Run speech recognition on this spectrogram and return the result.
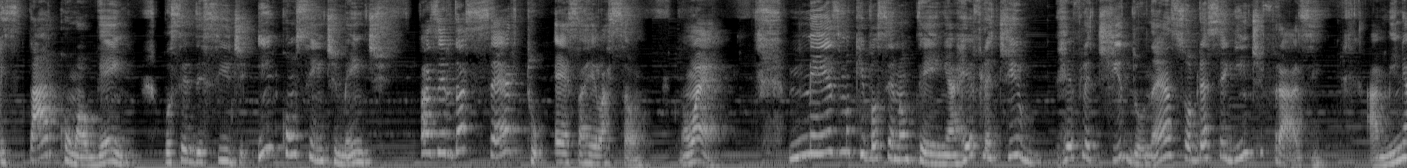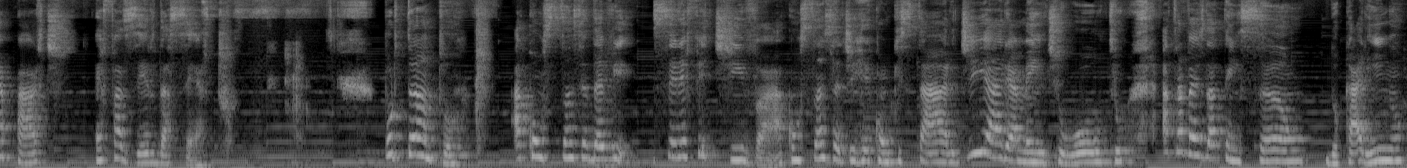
estar com alguém, você decide inconscientemente fazer dar certo essa relação, não é? Mesmo que você não tenha refletido, refletido né, sobre a seguinte frase: a minha parte é fazer dar certo. Portanto, a constância deve ser efetiva, a constância de reconquistar diariamente o outro através da atenção, do carinho,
